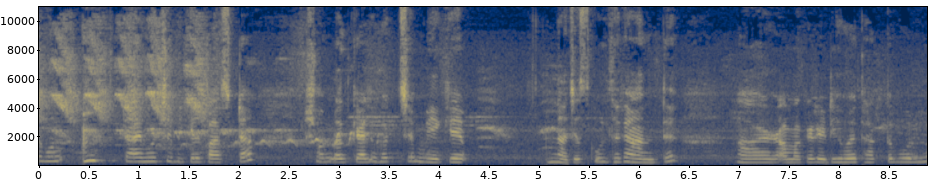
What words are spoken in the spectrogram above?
এখন টাইম হচ্ছে বিকেল পাঁচটা। সন্ধ্যা গেল হচ্ছে মেয়েকে নাচের স্কুল থেকে আনতে। আর আমাকে রেডি হয়ে থাকতে বলল,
